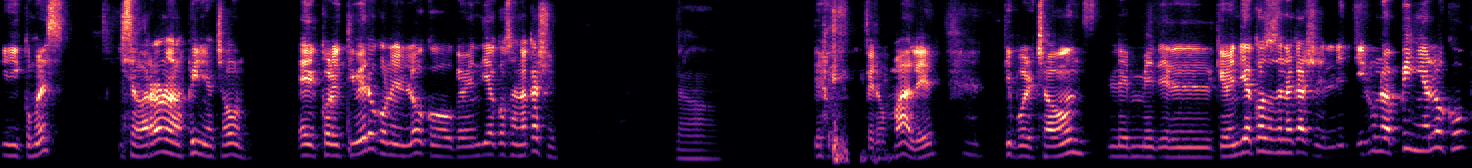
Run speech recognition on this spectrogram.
y ¿cómo es? Y se agarraron a las piñas, chabón. El colectivero con el loco que vendía cosas en la calle. No. pero mal, ¿eh? Tipo, el chabón, le el que vendía cosas en la calle, le tiró una piña, loco,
